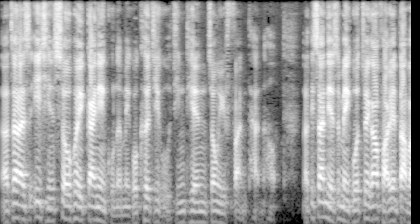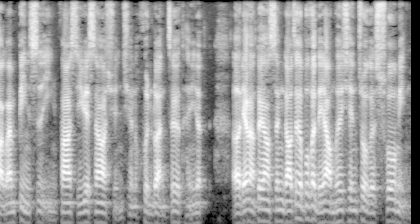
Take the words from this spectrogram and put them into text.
那再来是疫情受惠概念股呢，美国科技股今天终于反弹了哈。那第三点是美国最高法院大法官病逝，引发十一月三号选前的混乱，这个等一下呃两党对抗升高，这个部分等一下我们会先做个说明。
